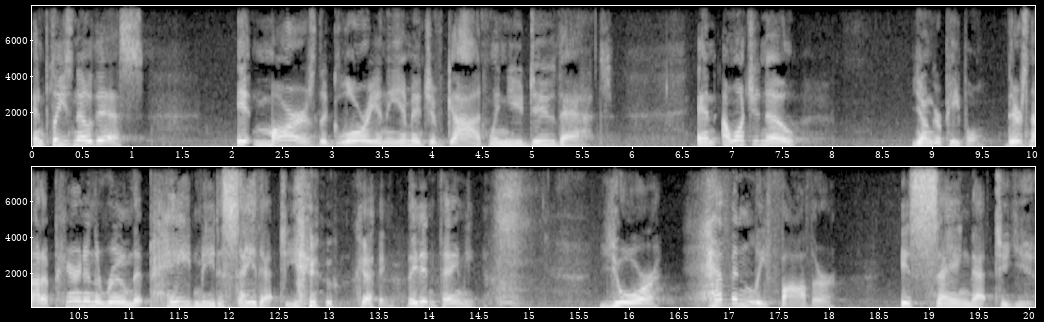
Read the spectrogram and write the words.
And please know this it mars the glory and the image of God when you do that. And I want you to know, younger people, there's not a parent in the room that paid me to say that to you, okay? They didn't pay me. Your heavenly Father is saying that to you.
